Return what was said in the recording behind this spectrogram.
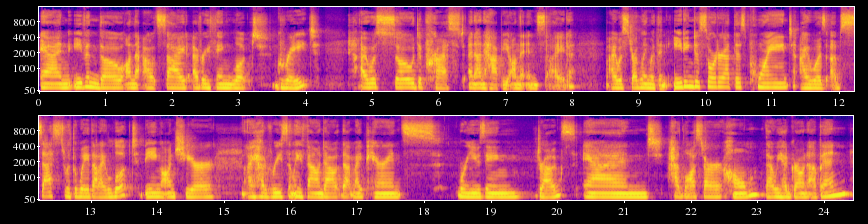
And even though on the outside everything looked great, I was so depressed and unhappy on the inside. I was struggling with an eating disorder at this point. I was obsessed with the way that I looked being on cheer. I had recently found out that my parents were using drugs and had lost our home that we had grown up in.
